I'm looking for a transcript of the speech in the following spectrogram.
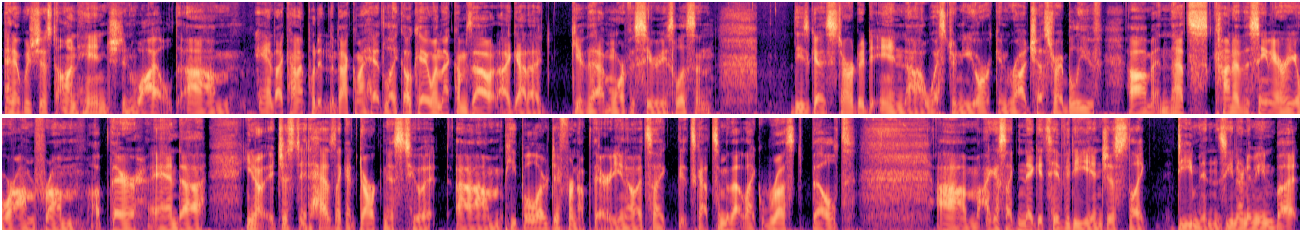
and it was just unhinged and wild. Um, and I kind of put it in the back of my head, like, okay, when that comes out, I gotta give that more of a serious listen these guys started in uh, Western New York, in Rochester, I believe, um, and that's kind of the same area where I'm from up there. And uh, you know, it just it has like a darkness to it. Um, people are different up there. You know, it's like it's got some of that like Rust Belt, um, I guess like negativity and just like demons. You know what I mean? But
